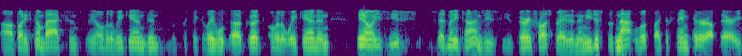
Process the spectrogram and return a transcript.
uh, but he's come back since you know, over the weekend. Didn't look particularly uh, good over the weekend, and you know he's he's said many times he's he's very frustrated, and he just does not look like the same hitter up there. He's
